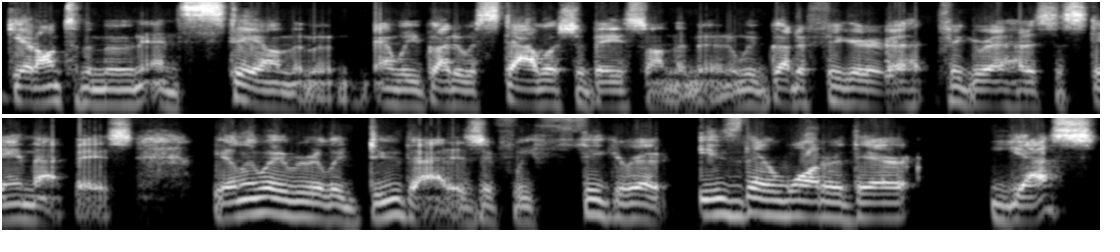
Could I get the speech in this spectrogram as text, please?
get onto the moon and stay on the moon, and we've got to establish a base on the moon, we've got to figure out, figure out how to sustain that base. The only way we really do that is if we figure out is there water there. Yes,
